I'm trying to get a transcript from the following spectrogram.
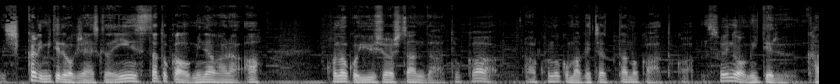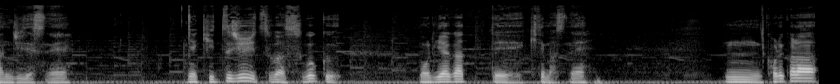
うしっかり見てるわけじゃないですけどインスタとかを見ながらあこの子優勝したんだとかあこの子負けちゃったのかとかそういうのを見てる感じですね。でキッズ充実はすごく盛り上がってきてますね。うんこれから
